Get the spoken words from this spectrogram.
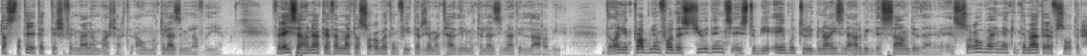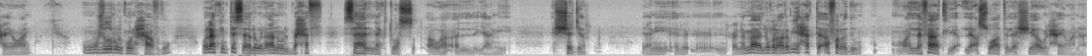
تستطيع تكتشف المعنى مباشرة أو المتلازم اللفظية فليس هناك ثمة صعوبة في ترجمة هذه المتلازمات إلى العربية. The only problem for the students is to be able to recognize in Arabic the sound of the animal. الصعوبة إنك أنت ما تعرف صوت الحيوان ومش ضروري تكون حافظه ولكن تسأله الآن والبحث سهل إنك توصل أو يعني الشجر. يعني علماء اللغة العربية حتى أفردوا مؤلفات لأصوات الأشياء والحيوانات.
